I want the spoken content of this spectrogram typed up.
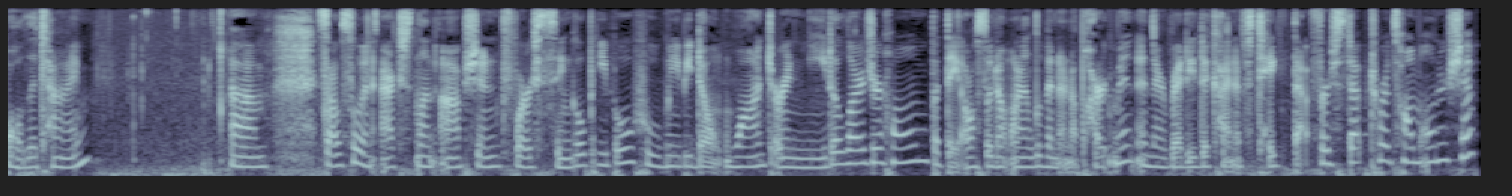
all the time. Um, it's also an excellent option for single people who maybe don't want or need a larger home, but they also don't want to live in an apartment and they're ready to kind of take that first step towards home ownership.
